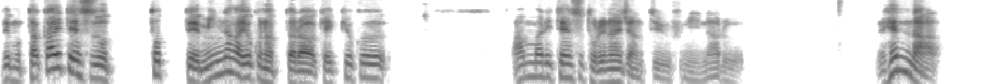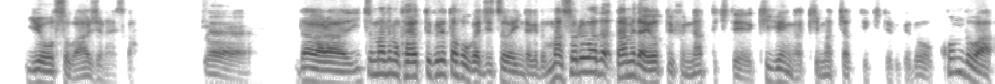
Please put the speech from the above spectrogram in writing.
でも高い点数を取ってみんなが良くなったら結局あんまり点数取れないじゃんっていうふうになる変な要素があるじゃないですか。ええだからいつまでも通ってくれた方が実はいいんだけど、まあそれはだダメだよっていうふうになってきて期限が決まっちゃってきてるけど、今度は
